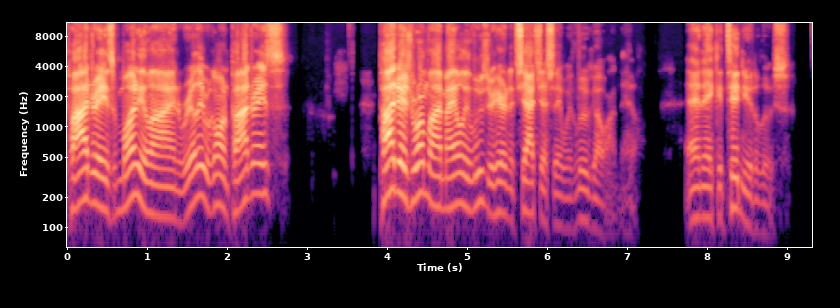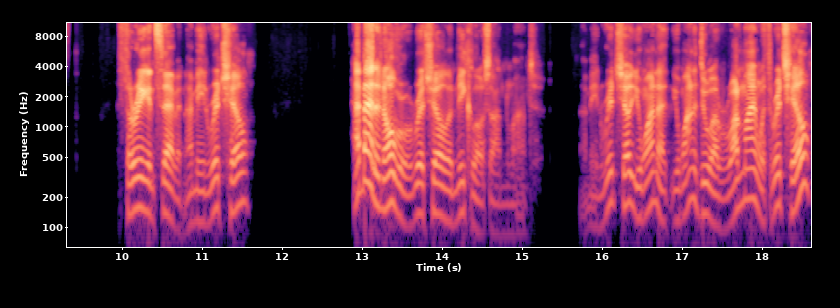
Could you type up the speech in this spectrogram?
Padres money line. Really? We're going Padres? Padres run line, my only loser here in the chat yesterday with Lugo on the hill. And they continue to lose. Three and seven. I mean, Rich Hill. How about an over with Rich Hill and Mikolas on the mound? I mean, Rich Hill, you wanna you wanna do a run line with Rich Hill?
